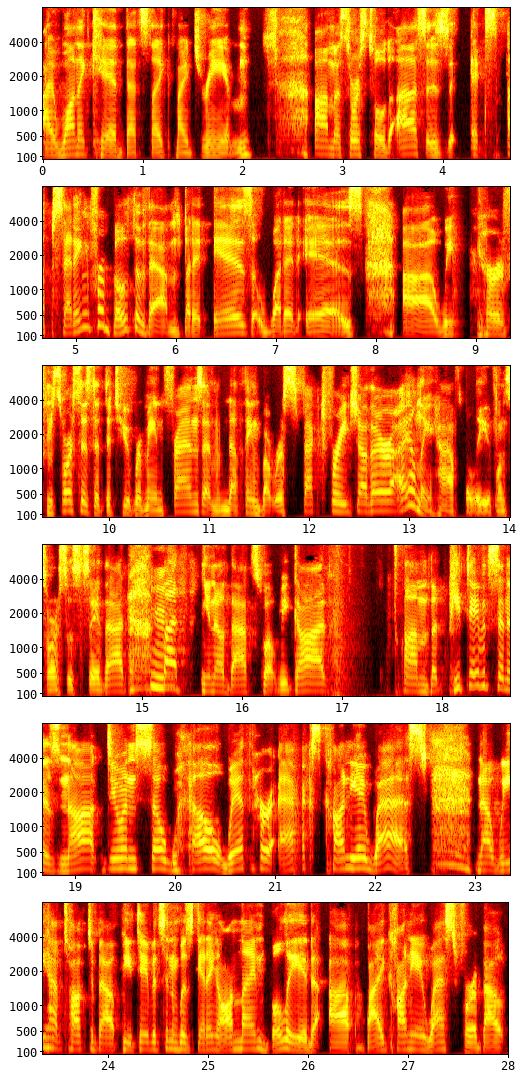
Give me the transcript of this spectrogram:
I want a kid that's like my dream. Um, a source told us is ex- upsetting for both of them, but it is what it is is. Uh, we heard from sources that the two remain friends and have nothing but respect for each other. I only half believe when sources say that, mm. but you know, that's what we got. Um, but Pete Davidson is not doing so well with her ex, Kanye West. Now, we have talked about Pete Davidson was getting online bullied uh, by Kanye West for about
